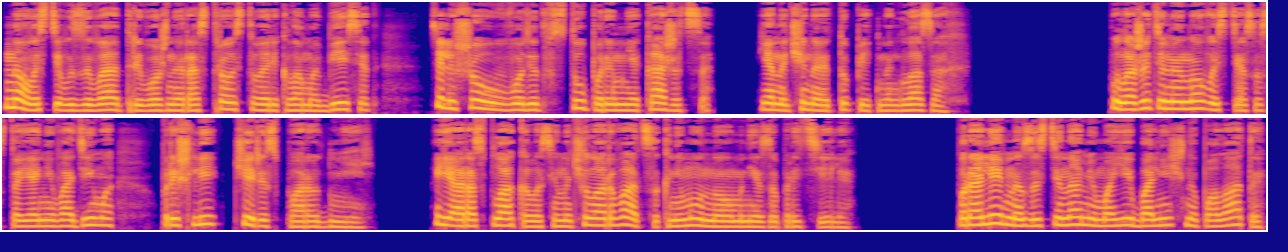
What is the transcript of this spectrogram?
Новости вызывают тревожное расстройство, реклама бесит, телешоу вводит в ступор, и мне кажется, я начинаю тупеть на глазах. Положительные новости о состоянии Вадима пришли через пару дней. Я расплакалась и начала рваться к нему, но мне запретили. Параллельно за стенами моей больничной палаты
